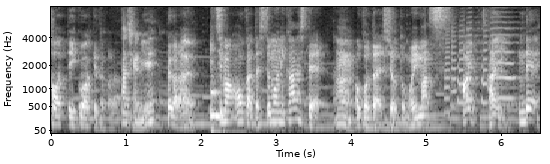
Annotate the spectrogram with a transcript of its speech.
変わっていくわけだから確かにね。だから、うん一番多かった質問に関してうん。はお答えしようと思いますい。はいで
